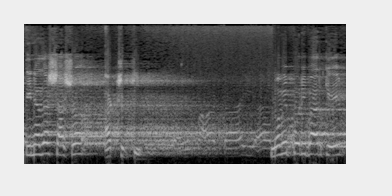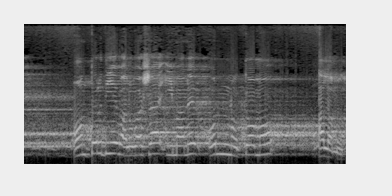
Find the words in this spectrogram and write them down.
তিন হাজার সাতশো আটষট্টি। নবী পরিবারকে অন্তর দিয়ে ভালোবাসা ইমানের অন্যতম আলামত।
